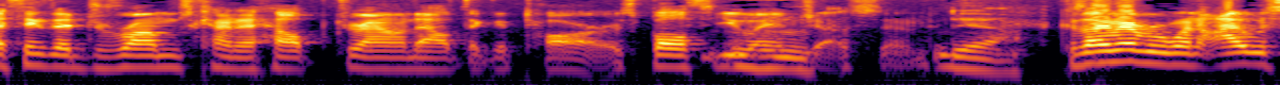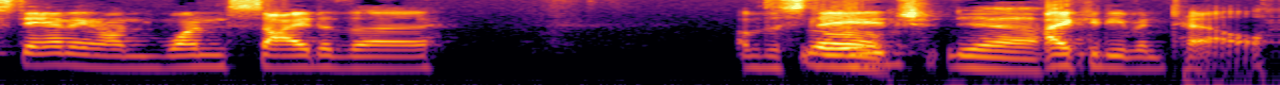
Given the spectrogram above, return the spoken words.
I think the drums kind of helped drown out the guitars, both you and Mhm. Justin. Yeah. Because I remember when I was standing on one side of the of the stage, Oh, yeah. I could even tell.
